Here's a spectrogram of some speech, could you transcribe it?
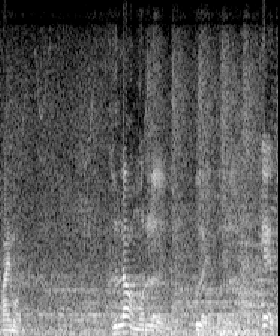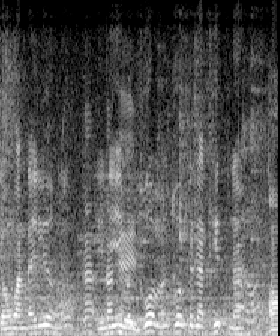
ไปหมด ๆ คือเน่าหมดเลยนะเปื่อยหมดเลย แค่สองวันได้เรื่องแล้วก็ทีก็นี้คือ มันท่วมมันท่วมเป็นอาทิตย์นะ อ๋อ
